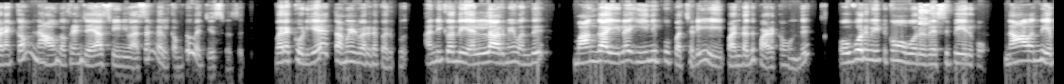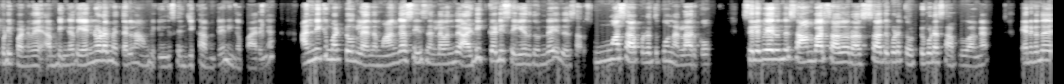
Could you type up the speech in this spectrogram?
வணக்கம். நான் உங்க friend Jaya Srinivasan. Welcome to veggies recipe வரக்கூடிய தமிழ் வருட பருப்பு. அன்னைக்கு வந்து எல்லாருமே வந்து மாங்காயில இனிப்பு பச்சடி பண்றது பழக்கம் உண்டு. ஒவ்வொரு வீட்டுக்கும் ஒவ்வொரு ரெசிபி இருக்கும். நான் வந்து எப்படி பண்ணுவேன் அப்படிங்கிறது என்னோட மெத்தடில் நான் உங்களுக்கு நீங்கள் செஞ்சு காமிக்கிறேன். நீங்கள் பாருங்க. அன்னைக்கு மட்டும் இல்லை இந்த மாங்காய் சீசன்ல வந்து அடிக்கடி செய்யறது உண்டு. இது சும்மா சாப்பிட்றதுக்கும் நல்லா இருக்கும். சில பேர் வந்து சாம்பார் சாதம் ரஸ் சாதம் கூட தொட்டு கூட சாப்பிடுவாங்க. எனக்கு வந்து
